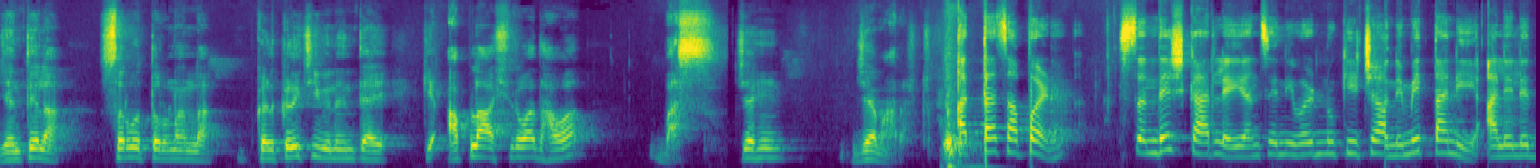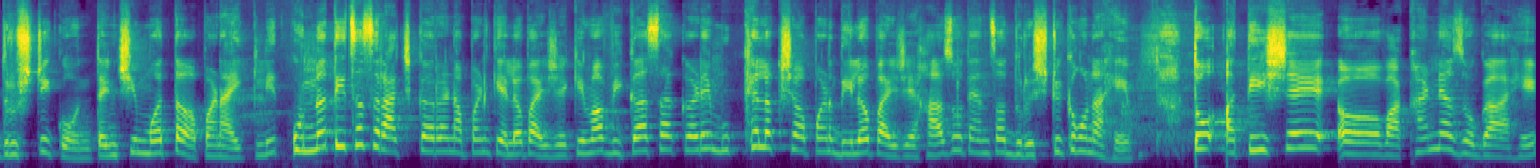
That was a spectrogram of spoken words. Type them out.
जनतेला सर्व तरुणांना कळकळीची विनंती आहे की आपला आशीर्वाद हवा. बस. जय हिंद. जय महाराष्ट्र. आत्ताच आपण संदेश कारले यांचे निवडणुकीच्या निमित्ताने आलेले दृष्टिकोन त्यांची मतं आपण ऐकली उन्नतीचंच राजकारण आपण केलं पाहिजे किंवा विकासाकडे मुख्य लक्ष आपण दिलं पाहिजे हा जो त्यांचा दृष्टिकोन आहे तो अतिशय वाखाणण्याजोगा आहे.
